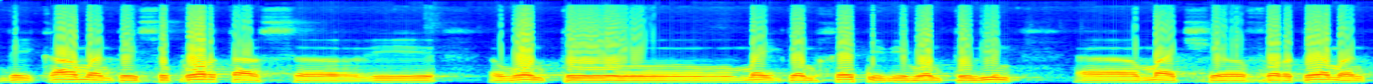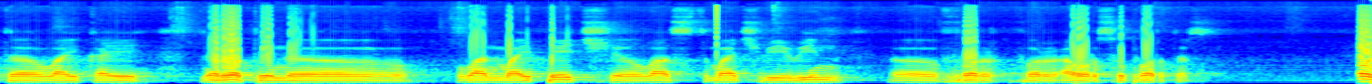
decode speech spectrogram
they come and they support us. We want to make them happy. We want to win match for them. And like I wrote in one my page, last match we win for for our supporters. Uh,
